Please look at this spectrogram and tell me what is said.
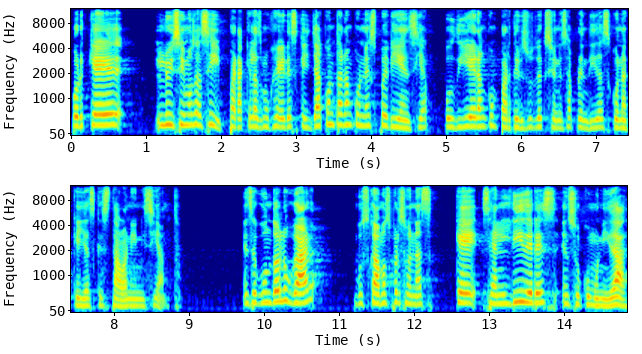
¿Por qué lo hicimos así? Para que las mujeres que ya contaran con experiencia pudieran compartir sus lecciones aprendidas con aquellas que estaban iniciando. En segundo lugar, buscamos personas que sean líderes en su comunidad.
